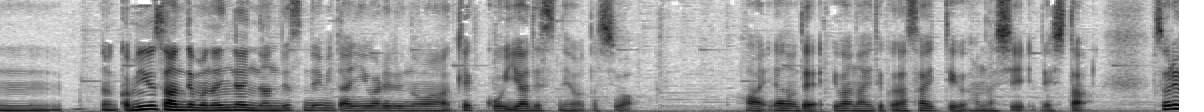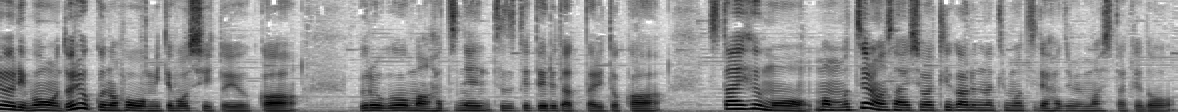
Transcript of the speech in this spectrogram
うんなんか「みゆさんでも何々なんですね」みたいに言われるのは結構嫌ですね私は。はいなので言わないでくださいっていう話でした。それよりも努力の方を見てほしいというかブログをまあ8年続けてるだったりとかスタイフも、まあ、もちろん最初は気軽な気持ちで始めましたけど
